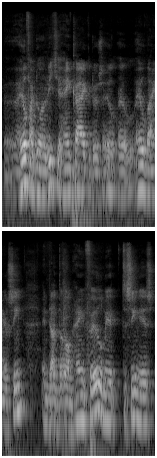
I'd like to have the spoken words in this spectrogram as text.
eh, heel vaak door een rietje heen kijken, dus heel, heel, heel weinig zien. En dat er omheen veel meer te zien is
